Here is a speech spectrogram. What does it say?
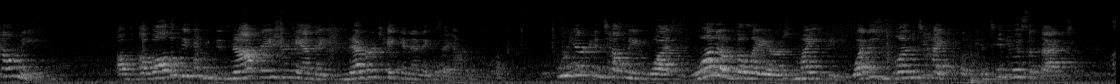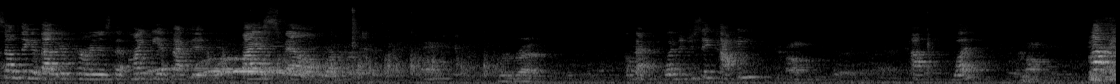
tell me, of, of all the people who did not raise your hand that you've never taken an exam, who here can tell me what one of the layers might be? What is one type of continuous effect, something about your permanents that might be affected by a spell or a? Regret. Okay, what did you say, copy? Cop. Copy, what? Copy.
